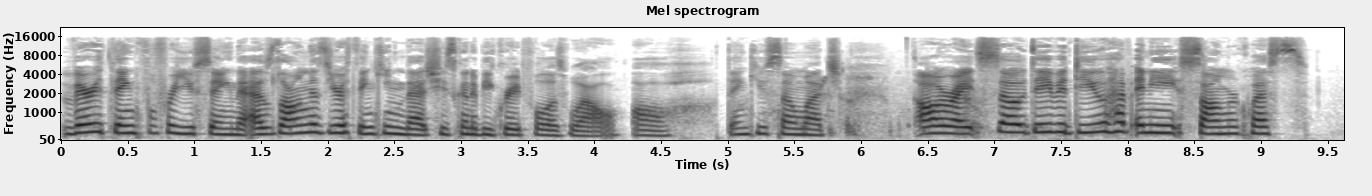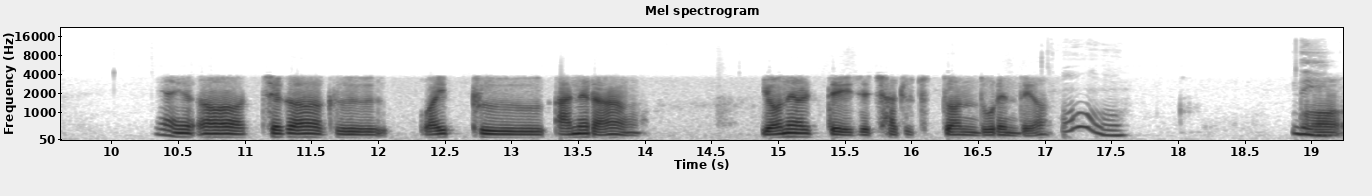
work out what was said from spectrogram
very thankful for you saying that. As long as you're thinking that, she's going to be grateful as well. Oh, Thank you so much. All right. So, David, do you have any song requests? 예, 어, 제가 그 와이프 아내랑 연애할 때 이제 자주 듣던 노래인데요. 오. 네. 어,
